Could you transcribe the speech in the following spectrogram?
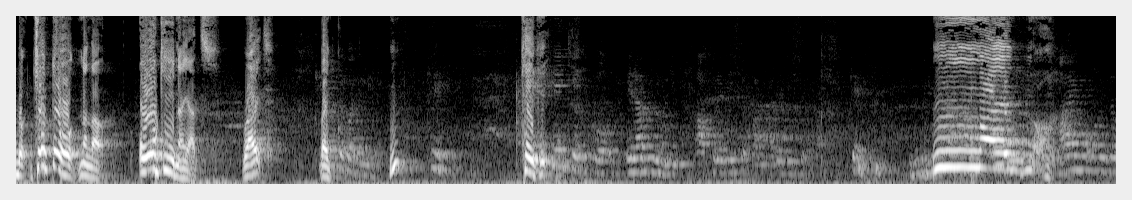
But ちょっとなんか大きなやつ、right? Like ケーキ。ケーキをこう選ぶのに、あ、これにしようかな、あれにしようかな。ケーキ。 Mm, I- I'm on the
